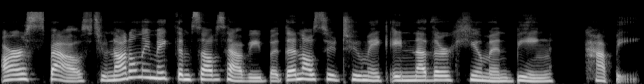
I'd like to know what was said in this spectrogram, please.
our spouse to not only make themselves happy but then also to make another human being happy?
